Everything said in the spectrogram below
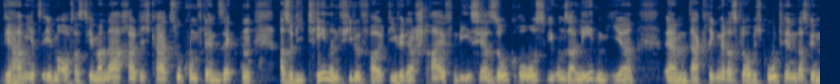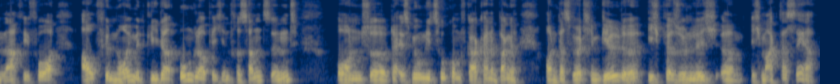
Wir haben jetzt eben auch das Thema Nachhaltigkeit, Zukunft der Insekten. Also die Themenvielfalt, die wir da streifen, die ist ja so groß wie unser Leben hier. Ähm, da kriegen wir das, glaube ich, gut hin, dass wir nach wie vor auch für Neumitglieder unglaublich interessant sind. Und äh, da ist mir um die Zukunft gar keine Bange. Und das Wörtchen Gilde, ich persönlich, ähm, ich mag das sehr.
